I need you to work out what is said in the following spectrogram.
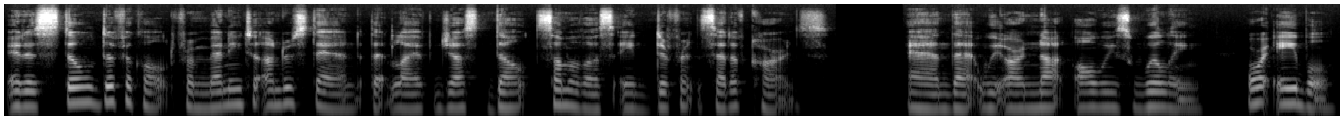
It is still difficult for many to understand that life just dealt some of us a different set of cards, and that we are not always willing or able,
